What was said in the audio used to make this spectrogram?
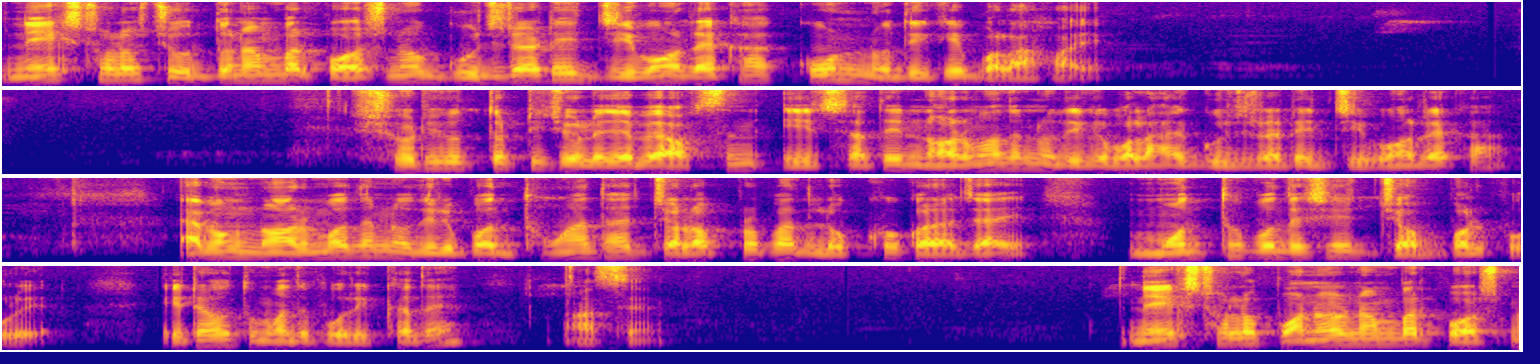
নেক্সট হলো চোদ্দ নম্বর প্রশ্ন, গুজরাটের জীবনরেখা কোন নদীকে বলা হয়? সঠিক উত্তরটি চলে যাবে অপশন এর সাথে, নর্মদা নদীকে বলা হয় গুজরাটের জীবনরেখা। এবং নর্মদা নদীর উপর ধোঁয়াধার জলপ্রপাত লক্ষ্য করা যায় মধ্যপ্রদেশের জব্বলপুরে। এটাও তোমাদের পরীক্ষাতে আসে নেক্সট হলো পনেরো নম্বর প্রশ্ন,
